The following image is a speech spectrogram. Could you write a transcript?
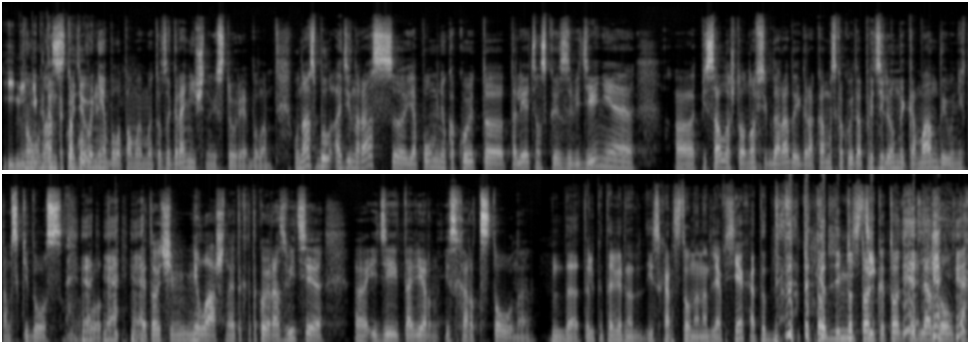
И не- Но у нас такое такого делали. не было, по-моему, это заграничная история была. У нас был один раз, э, я помню, какое-то тольяттинское заведение э, писало, что оно всегда радо игрокам из какой-то определенной команды, и у них там скидос. Вот. Это очень милашно. Это как такое развитие э, идеи таверн из Хардстоуна. Да, только таверна из Харстона, она для всех, а тут только для мистик. Только для желтых.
